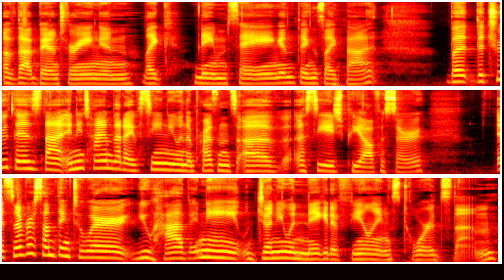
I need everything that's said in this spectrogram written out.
of that bantering and like name saying and things like that. But the truth is that anytime that I've seen you in the presence of a CHP officer, it's never something to where you have any genuine negative feelings towards them.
